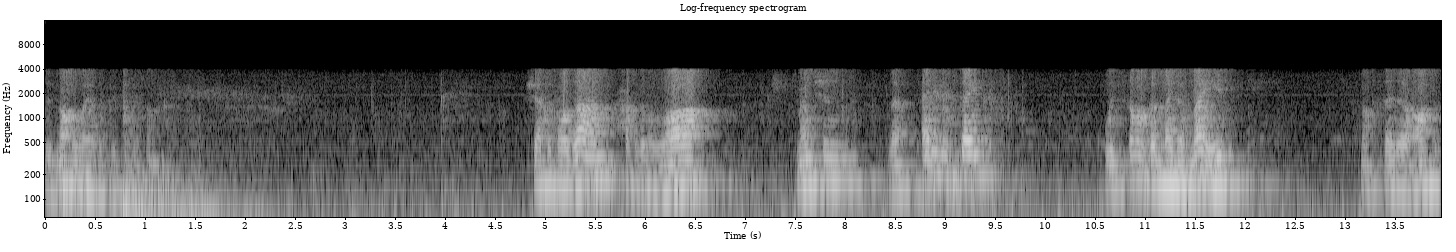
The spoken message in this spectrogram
It is not the way of the people of Sunnah. Shaykh al-Fawzan, Hafidhullah, mentioned that any mistakes which some of them may have made, not to say there aren't,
